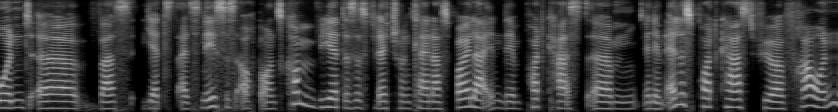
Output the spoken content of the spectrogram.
Und äh, was jetzt als nächstes auch bei uns kommen wird, das ist vielleicht schon ein kleiner Spoiler in dem Podcast, ähm, in dem Alice-Podcast für Frauen,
